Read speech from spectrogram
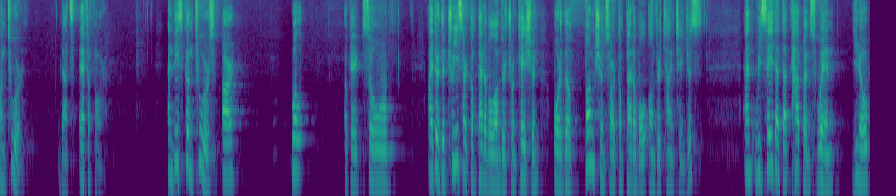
contour, that's FFR. And these contours are, well, okay, so Either the trees are compatible under truncation or the functions are compatible under time changes. And we say that that happens when, you know,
